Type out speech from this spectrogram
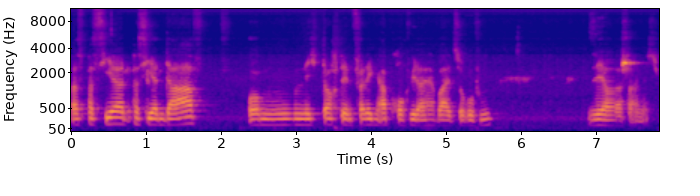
was passiert, passieren darf, um nicht doch den völligen Abbruch wieder herbeizurufen. Sehr wahrscheinlich.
